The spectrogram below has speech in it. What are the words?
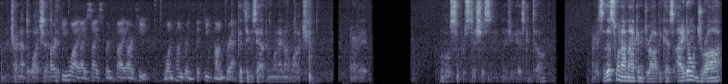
I'm gonna try not to watch that. Good, RTY Iceberg by RT. 150 contracts. good things happen when I don't watch. All right. I'm a little superstitious, as you guys can tell. All right, so this one I'm not going to draw because I don't draw.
